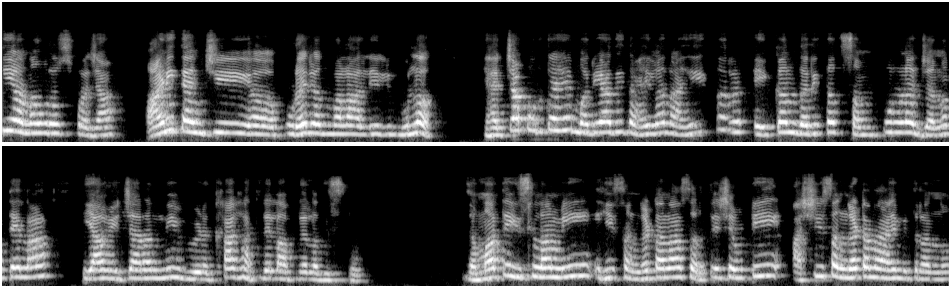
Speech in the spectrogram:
ही अनौरस प्रजा आणि त्यांची पुढे जन्माला आलेली मुलं ह्याच्यापुरतं हे मर्यादित राहिलं नाही, तर एकंदरीतच संपूर्ण जनतेला या विचारांनी विळखा घातलेला आपल्याला दिसतो. जमाते इस्लामी ही संघटना सरतेशेवटी अशी संघटना आहे मित्रांनो,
